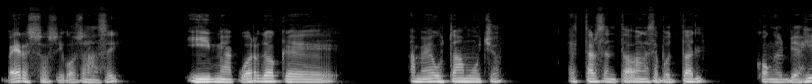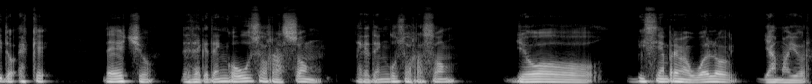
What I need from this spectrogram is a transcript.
versos y cosas así. Y me acuerdo que a mí me gustaba mucho estar sentado en ese portal con el viejito. Es que, de hecho, desde que tengo uso razón, desde que tengo uso razón, yo vi siempre a mi abuelo ya mayor.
